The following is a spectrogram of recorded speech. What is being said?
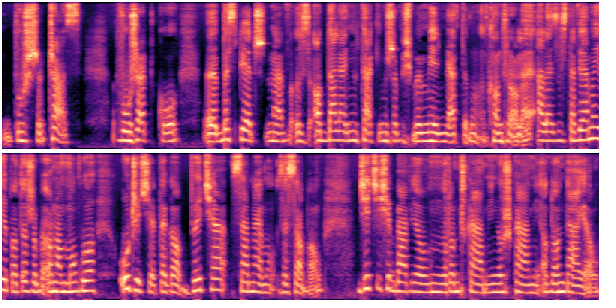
dłuższy czas w łóżeczku y, bezpieczne, w oddaleniu takim, żebyśmy mieli nad tym kontrolę, ale zostawiamy je po to, żeby ono mogło uczyć się tego bycia samemu ze sobą. Dzieci się bawią rączkami, nóżkami, oglądają.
